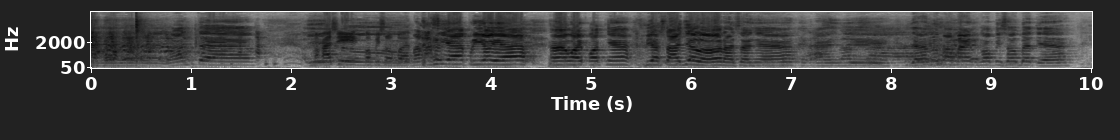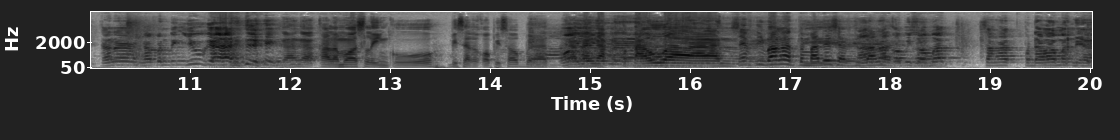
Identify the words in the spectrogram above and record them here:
Mantap. Makasih, Kopi Sobat. Makasih ya Prio ya. Uh, wipe outnya biasa aja loh rasanya. Anjing. Jangan lupa main Kopi Sobat ya. Karena nggak penting juga anjing. Enggak, enggak. Kalau mau selingkuh, bisa ke kopi sobat. Oh, Karena iya, enggak bener. ketahuan. Safety banget tempatnya safety Karena banget. Kopi Sobat sangat pedalaman ya.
